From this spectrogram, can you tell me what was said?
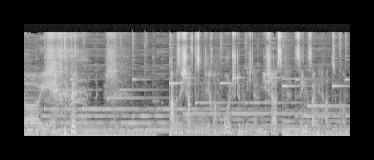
Oh je. Aber sie schafft es mit ihrer hohen Stimme nicht an Mishas Singsang heranzukommen.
